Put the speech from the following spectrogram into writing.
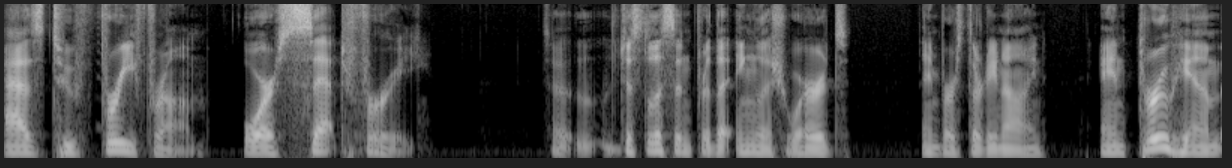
as to free from or set free. So just listen for the English words in verse 39. And through him,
